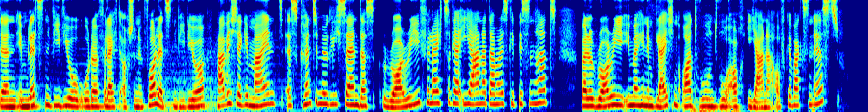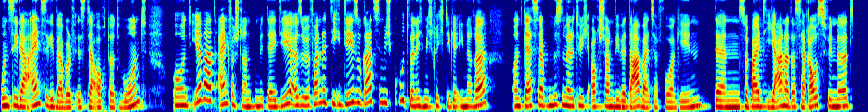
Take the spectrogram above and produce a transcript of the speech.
Denn im letzten Video oder vielleicht auch schon im vorletzten Video habe ich ja gemeint, es könnte möglich sein, dass Rory vielleicht sogar Iana damals gebissen hat, weil Rory immerhin im gleichen Ort wohnt, wo auch Iana aufgewachsen ist und sie der einzige Werwolf ist, der auch dort wohnt. Und ihr wart einverstanden mit der Idee, also ihr fandet die Idee sogar ziemlich gut, wenn ich mich richtig erinnere. Und deshalb müssen wir natürlich auch schauen, wie wir da weiter vorgehen. Denn sobald Iana das herausfindet,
